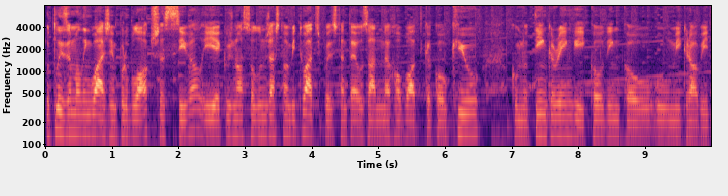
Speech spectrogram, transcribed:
Utiliza uma linguagem por blocos acessível e é que os nossos alunos já estão habituados, pois tanto é usado na robótica com o Q, como no tinkering e coding com o, microbit.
